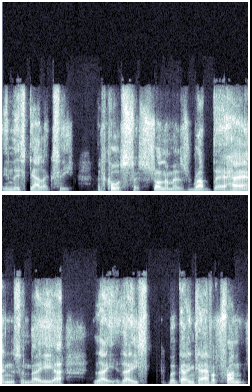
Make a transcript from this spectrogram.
in this galaxy. And of course, astronomers rubbed their hands and they, uh, they, they were going to have a front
